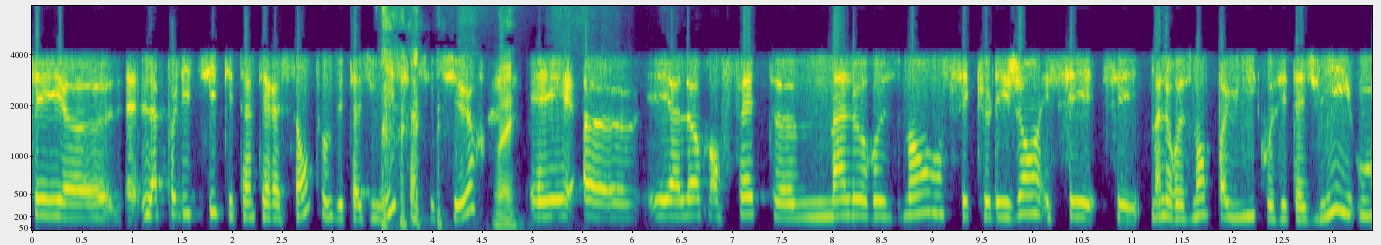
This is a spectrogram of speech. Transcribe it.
c'est euh, la politique est intéressante aux États-Unis, ça c'est sûr. Et euh, et alors en fait, euh, malheureusement, c'est que les gens et c'est c'est malheureusement pas unique aux États-Unis où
